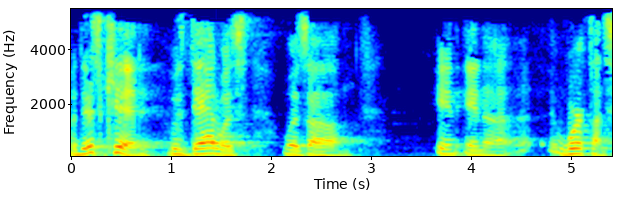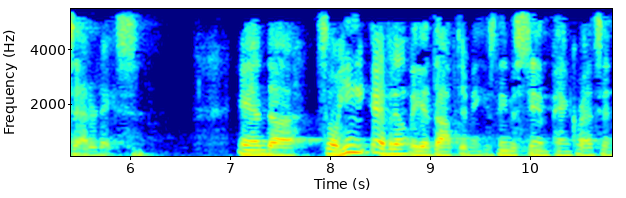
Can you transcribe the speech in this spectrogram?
but this kid whose dad was was um, in in uh, worked on Saturdays, and uh, so he evidently adopted me. His name is Sam Pankratz, and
